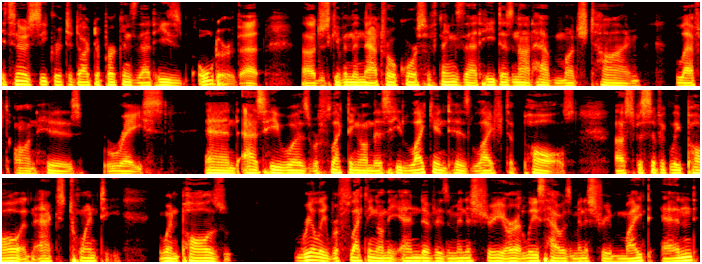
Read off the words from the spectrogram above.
it's no secret to Dr. Perkins that he's older, that uh, just given the natural course of things, that he does not have much time left on his race. And as he was reflecting on this, he likened his life to Paul's, uh, specifically Paul in Acts 20, when Paul is really reflecting on the end of his ministry, or at least how his ministry might end.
